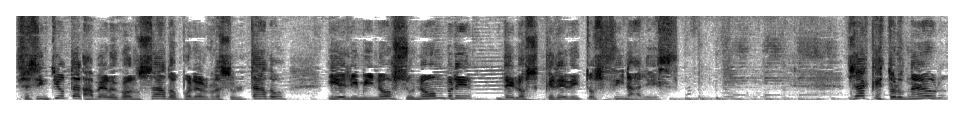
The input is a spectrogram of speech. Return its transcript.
se sintió tan avergonzado por el resultado y eliminó su nombre de los créditos finales. Jacques Tourneur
